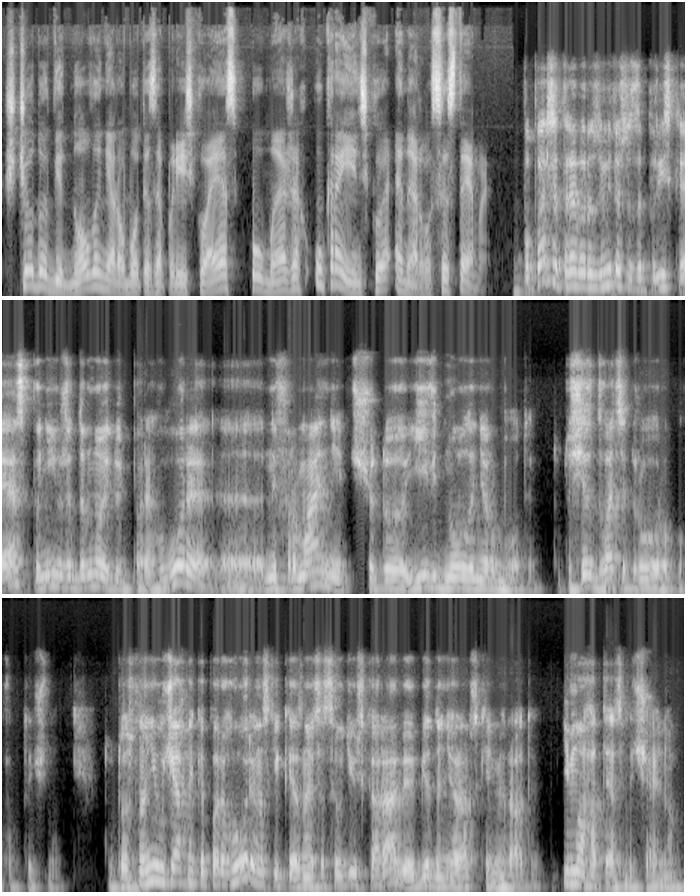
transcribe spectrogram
щодо відновлення роботи Запорізької АЕС у межах української енергосистеми. По-перше, треба розуміти, що Запорізька АЕС по ній вже давно йдуть переговори е, неформальні щодо її відновлення роботи, тобто ще з 22-го року, фактично. Тобто, основні учасники переговорів, наскільки я знаю, це Саудівська Аравія, Об'єднані Арабські Емірати і МАГАТЕ, звичайно.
